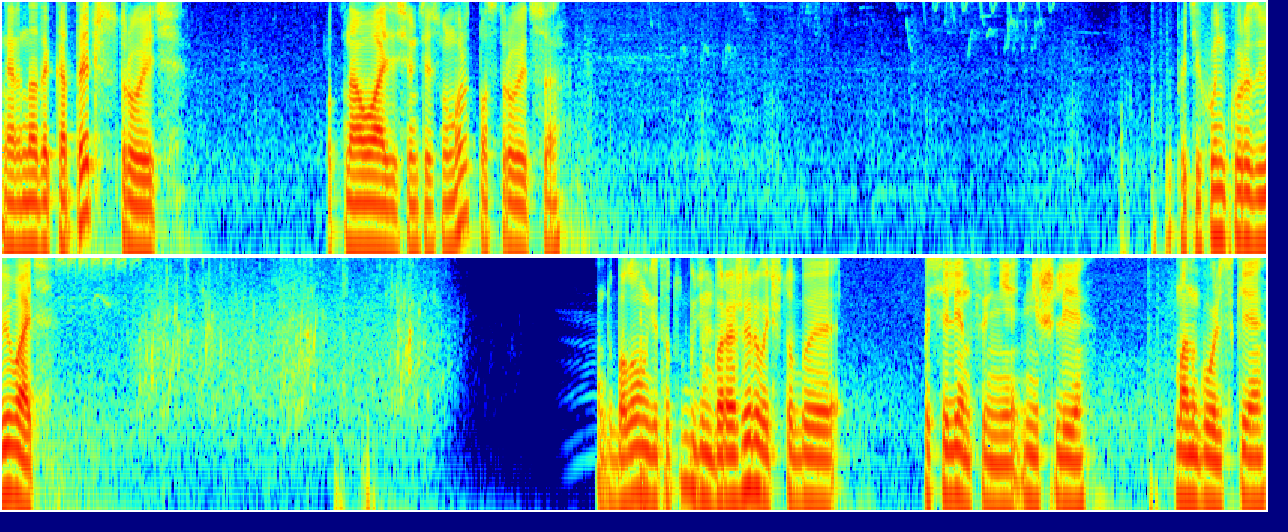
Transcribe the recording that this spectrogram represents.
Наверное, надо коттедж строить. Вот на оазисе, интересно, он может построиться? И потихоньку развивать. Дуболом где-то тут будем баражировать, чтобы поселенцы не, не шли монгольские.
